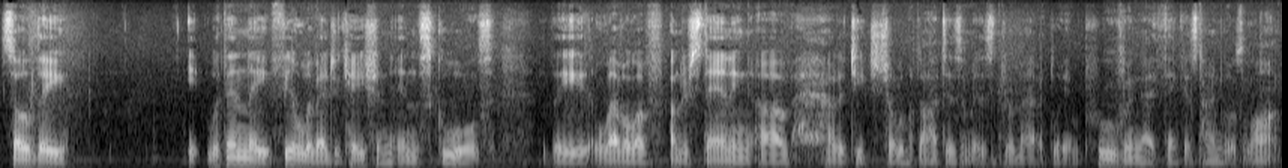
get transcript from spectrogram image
So the within the field of education in the schools, the level of understanding of how to teach children with autism is dramatically improving, I think, as time goes along.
